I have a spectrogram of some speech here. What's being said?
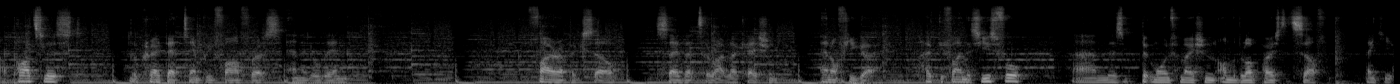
our parts list. It'll create that temporary file for us and it'll then fire up Excel, save that to the right location, and off you go. Hope you find this useful. Um, there's a bit more information on the blog post itself. Thank you.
